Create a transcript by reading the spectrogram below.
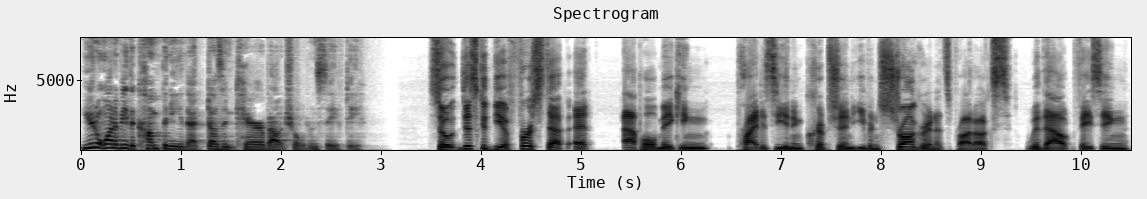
You don't want to be the company that doesn't care about children's safety. So this could be a first step at Apple making privacy and encryption even stronger in its products without facing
